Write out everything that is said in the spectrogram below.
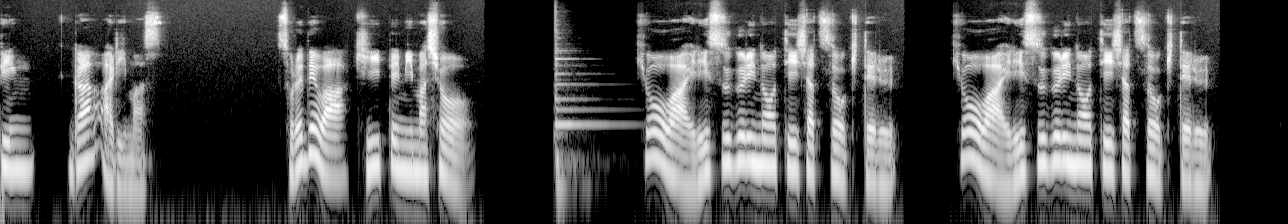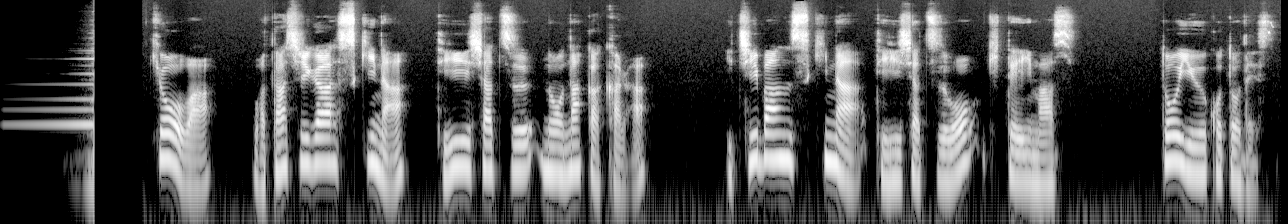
品があります。それでは聞いてみましょう。今日はえりすぐりの T シャツを着てる。今日はえりすぐりの T シャツを着てる。今日は私が好きな T シャツの中から一番好きな T シャツを着ています。ということです。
